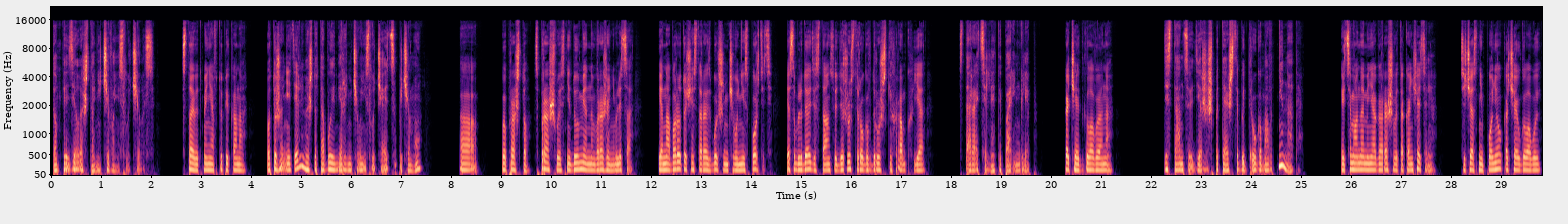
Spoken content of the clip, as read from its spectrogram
В том-то и дело, что ничего не случилось. Ставит меня в тупик она. Вот уже неделю между тобой и Мирой ничего не случается. Почему? А вы про что? Спрашиваю с недоуменным выражением лица. Я, наоборот, очень стараюсь больше ничего не испортить. Я соблюдаю дистанцию, держусь строго в дружеских рамках. Я... Старательный ты парень, Глеб. Качает головой она. Дистанцию держишь, пытаешься быть другом, а вот не надо. Этим она меня огорашивает окончательно. Сейчас не понял, качаю головой.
